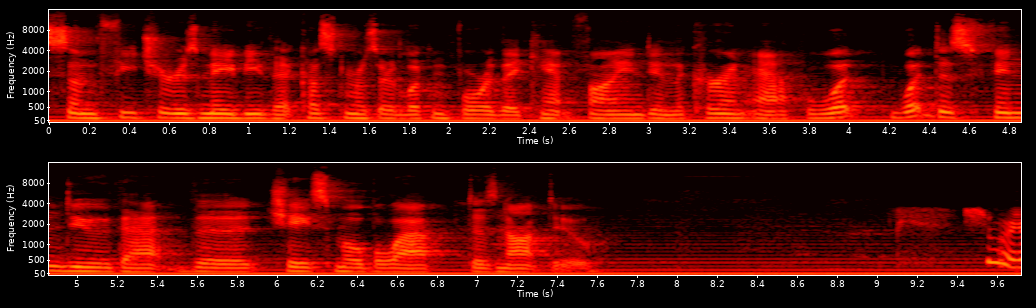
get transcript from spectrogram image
some features maybe that customers are looking for they can't find in the current app. What what does Finn do that the Chase mobile app does not do? Sure.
